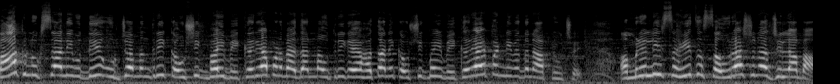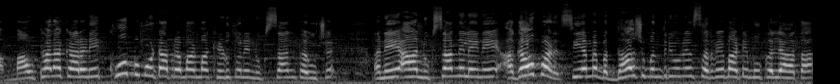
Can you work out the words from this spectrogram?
પાક નુકસાની મુદ્દે ઊર્જા મંત્રી કૌશિકભાઈ વેકરિયા પણ મેદાનમાં ઉતરી ગયા હતા અને કૌશિકભાઈ વેકરિયાએ પણ નિવેદન આપ્યું છે. અમરેલી સહિત સૌરાષ્ટ્રના જિલ્લામાં માવઠાના કારણે ખૂબ મોટા પ્રમાણમાં ખેડૂતોને નુકસાન થયું છે અને આ નુકસાનને લઈને અગાઉ પણ સીએમએ બધા જ મંત્રીઓને સર્વે માટે મોકલ્યા હતા.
